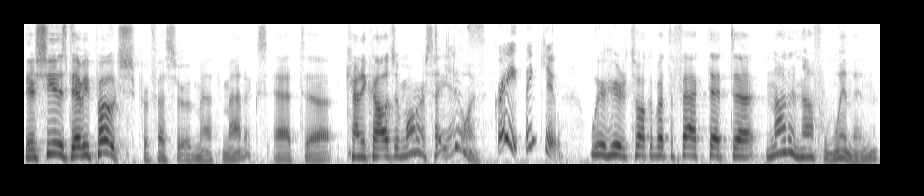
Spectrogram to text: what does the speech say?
There she is, Debbie Poetsch, professor of mathematics at uh, County College of Morris. How you yes. doing? Great, thank you. We're here to talk about the fact that uh, not enough women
